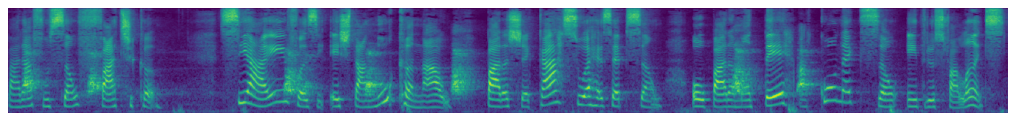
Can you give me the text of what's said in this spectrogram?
para a função fática. Se a ênfase está no canal para checar sua recepção ou para manter a conexão entre os falantes,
